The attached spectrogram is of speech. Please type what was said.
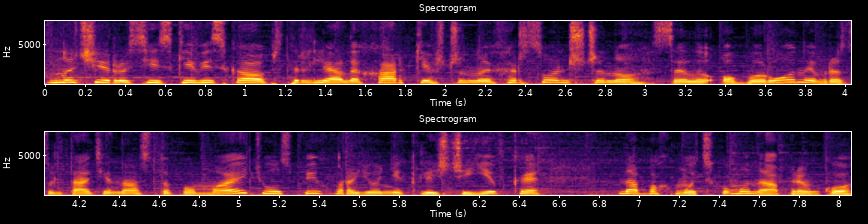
Вночі російські війська обстріляли Харківщину і Херсонщину. Сили оборони в результаті наступу мають успіх в районі Кліщіївки на Бахмутському напрямку.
